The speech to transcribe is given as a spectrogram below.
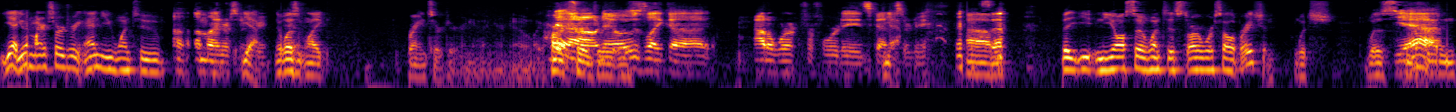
yeah, you had minor surgery, and you went to a, a minor surgery. yeah. It wasn't like brain surgery or anything, know, like heart no, surgery. no, it was like uh, out of work for four days kind Yeah. of surgery. Um, So- But you, and you also went to Star Wars Celebration, which was Yeah. and,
